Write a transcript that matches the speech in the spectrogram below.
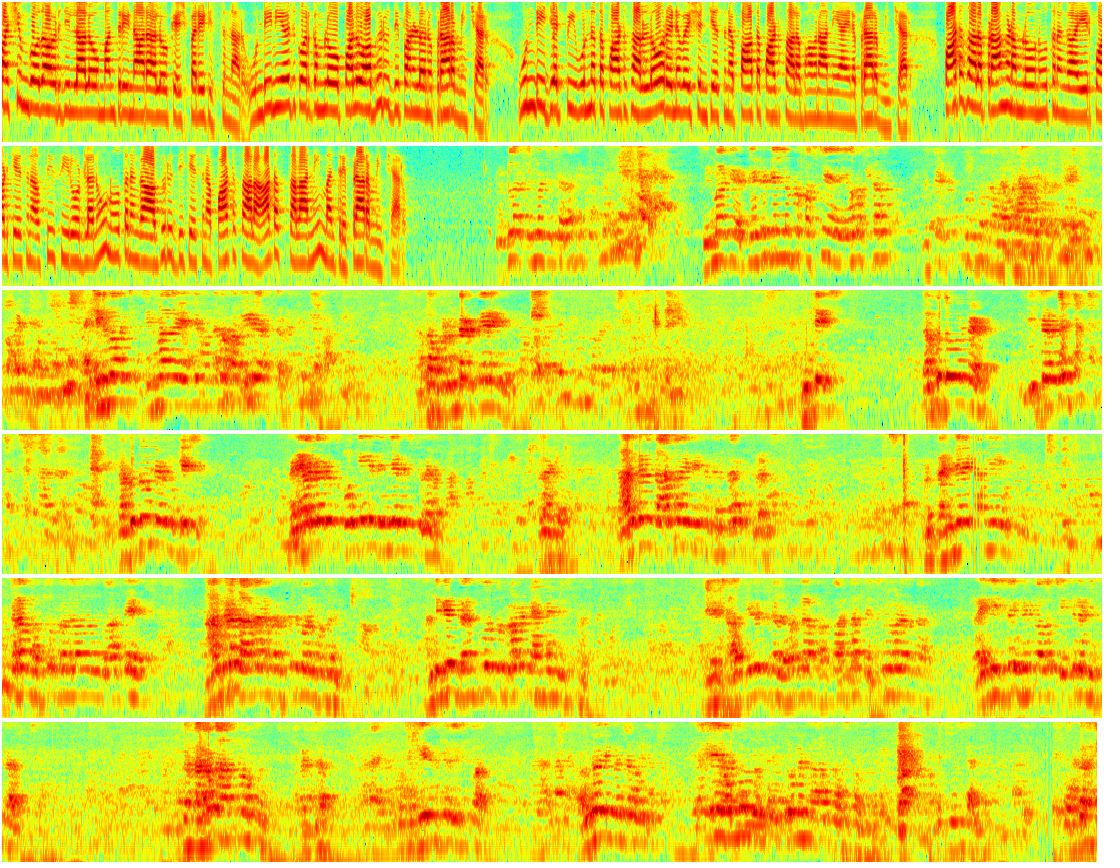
పశ్చిమ గోదావరి జిల్లాలో మంత్రి నారా లోకేష్ పర్యటిస్తున్నారు. ఉండి నియోజకవర్గంలో పలు అభివృద్ధి పనులను ప్రారంభించారు. ఉండి జడ్పీ ఉన్నత పాఠశాలలో రెనోవేషన్ చేసిన పాత పాఠశాల భవనాన్ని ఆయన ప్రారంభించారు. పాఠశాల ప్రాంగణంలో నూతనంగా ఏర్పాటు చేసిన సీసీ రోడ్లను నూతనంగా అభివృద్ధి చేసిన పాఠశాల ఆట స్థలాన్ని మంత్రి ప్రారంభించారు. సినిమా చూసారా? సినిమాకి థియేటర్కి వెళ్ళినప్పుడు ఫస్ట్ ఎవరు వస్తారు? సినిమా సినిమా వేసే ముందు ఒక వీడియో వేస్తారు అంత ఒకడు ఉంటాడు పేరేంటి? ముఖేష్. తగ్గుతూ ఉంటాడు. చూసారా? తగ్గుతూ ఉంటాడు ముఖేష్. అని ఏమంటారు? Smoking is injuries to health దానికన్నా దారుణం ఏంటో తెలుసా? డ్రగ్స్. ఇప్పుడు గంజాయి కానీ ఇతర మత్తు ప్రదాలు వాడితే దానికన్నా దారుణ పరిస్థితి మనకు ఉంటుంది అందుకే డ్రగ్స్ వద్దు కూడా క్యాంపెయిన్ తీసుకున్నాను నేను చాలా సీరియస్గా ఎవరన్నా పొరపాటున తెలిసిన కూడా ఎవరన్నా ట్రై చేసినా ఇంటి వాళ్ళు చైతన్యం తీసుకురావచ్చు ఒక తరం నాశనం అవుతుంది. డ్రగ్స్ కొంచెం సీరియస్గా తీసుకోవాలి. రెండోది కొంచెం ఎస్ఏ వరకు కొంచెం ఇంప్రూవ్మెంట్ రావాల్సిన అవసరం ఉంది. అది చూశాను. ఫోకస్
